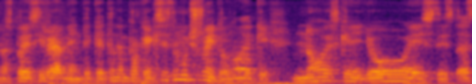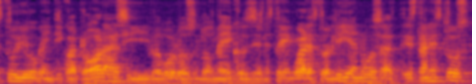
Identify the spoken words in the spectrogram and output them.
nos puede decir realmente qué tan... Porque existen muchos mitos, ¿no? De que no es que yo este, estudio 24 horas y luego los, los médicos dicen estoy en guardia todo el día, ¿no? O sea, están estos,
